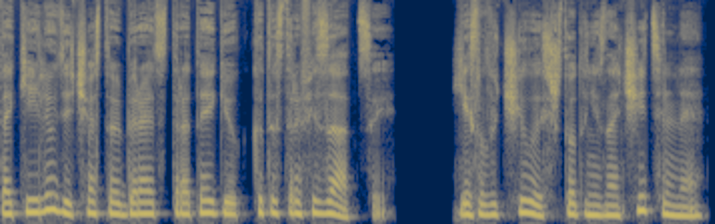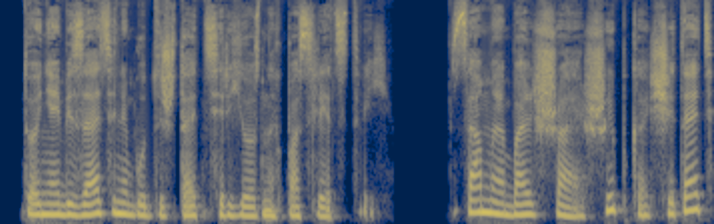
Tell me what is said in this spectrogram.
Такие люди часто выбирают стратегию катастрофизации. Если случилось что-то незначительное, то они обязательно будут ждать серьезных последствий. Самая большая ошибка — считать,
